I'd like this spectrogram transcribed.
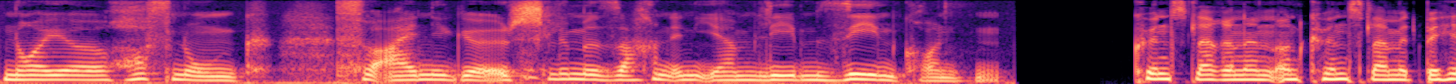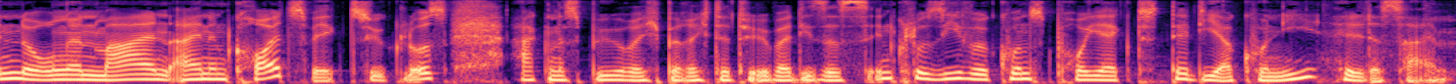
neue Hoffnung für einige schlimme Sachen in ihrem Leben sehen konnten. Künstlerinnen und Künstler mit Behinderungen malen einen Kreuzwegzyklus. Agnes Bührig berichtete über dieses inklusive Kunstprojekt der Diakonie Hildesheim.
